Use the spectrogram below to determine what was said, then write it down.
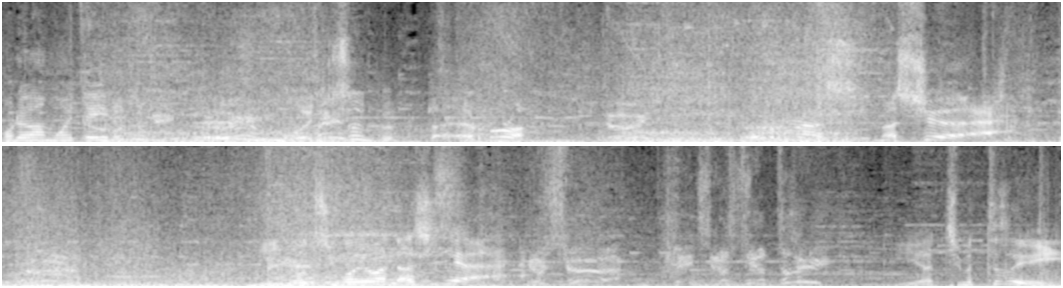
俺は燃えている。うん燃えつぶったやろほらスマッシュ命乞いはなしじゃやっちまったぜ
